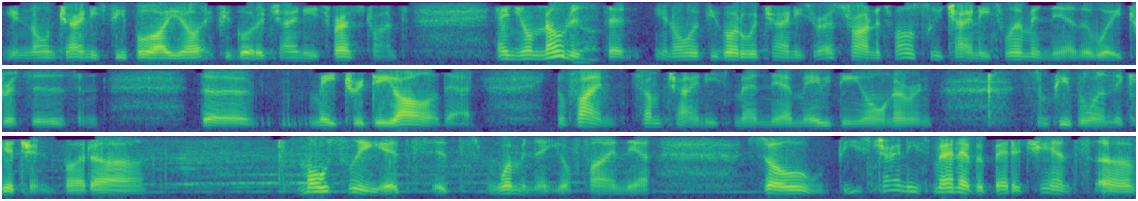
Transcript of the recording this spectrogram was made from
you know Chinese people all your if you go to Chinese restaurants. And you'll notice Yeah. that, you know, if you go to a Chinese restaurant, it's mostly Chinese women there, the waitresses and the maitre d', all of that. You'll find some Chinese men there, maybe the owner and some people in the kitchen, but uh mostly it's it's women that you'll find there. So these Chinese men have a better chance of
